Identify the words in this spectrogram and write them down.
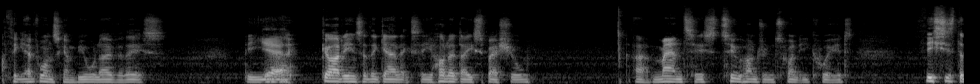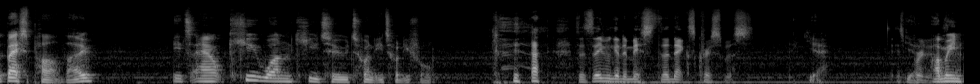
I think everyone's going to be all over this. The Yeah. uh, Guardians of the Galaxy Holiday Special, uh, Mantis, two hundred and twenty quid. This is the best part though. It's out Q1, Q2, 2024. so it's even going to miss the next Christmas. Yeah. It's Yeah, brilliant. I mean,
